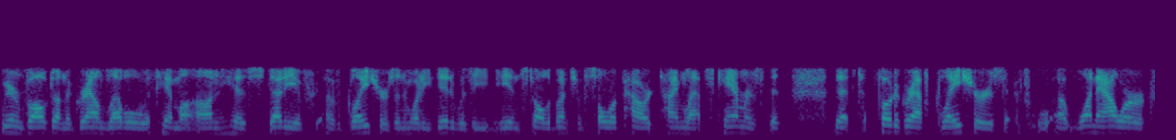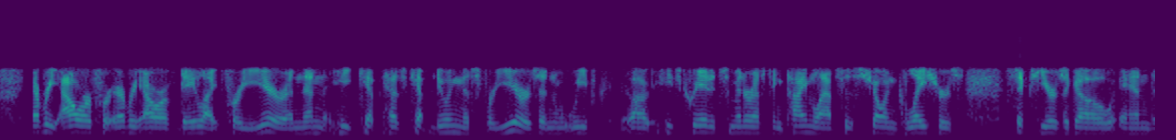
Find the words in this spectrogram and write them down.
we were involved on the ground level with him on his study of, of glaciers. And what he did was he, he installed a bunch of solar powered time lapse cameras that that photograph glaciers uh, one hour every hour for every hour of daylight for a year. And then he kept has kept doing this for years. And we've uh, he's created some interesting time lapses showing glaciers six years ago and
